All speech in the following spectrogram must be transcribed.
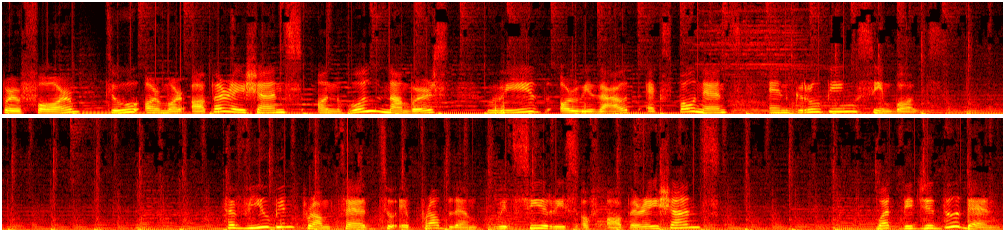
perform two or more operations on whole numbers with or without exponents and grouping symbols. Have you been prompted to a problem with series of operations? What did you do then?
